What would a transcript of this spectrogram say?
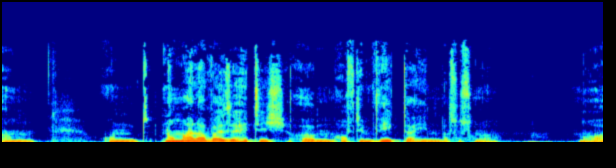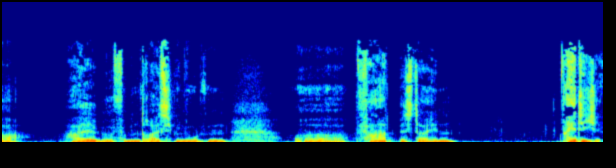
Ähm, und normalerweise hätte ich ähm, auf dem Weg dahin, das ist so eine, eine halbe, 35 Minuten äh, Fahrt bis dahin, hätte ich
